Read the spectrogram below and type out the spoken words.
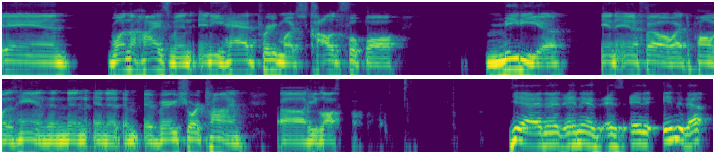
And won the Heisman, and he had pretty much college football media in the NFL at the palm of his hands, and then in a, a very short time, uh, he lost. Yeah, and it, and it, it ended up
